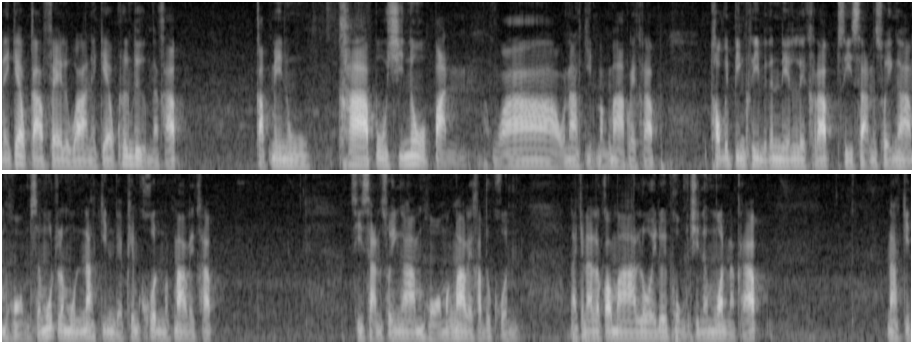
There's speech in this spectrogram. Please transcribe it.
ในแก้วกาแฟหรือว่าในแก้วเครื่องดื่มนะครับ กับเมนูคาปูชิโน่ปั่น ว้าว น่ากินมาก ๆ เลยครับท็อปวิปปิ้งครีมเป็นเน้นเลยครับ สีสันสวยงามหอมสมุทรละมุนน่ากินแบบเข้มข้นมาก ๆ เลยครับ สีสันสวยงามหอมมาก ๆ เลยครับ ทุกคน หลังจากนั้นเราก็มาโรยด้วยผงชินนามอนนะครับ น่ากิน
